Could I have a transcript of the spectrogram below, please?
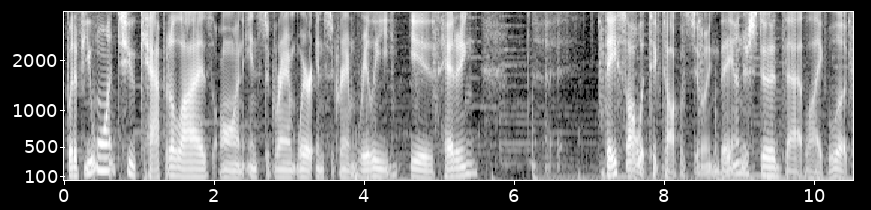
But if you want to capitalize on Instagram, where Instagram really is heading, they saw what TikTok was doing. They understood that, like, look,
